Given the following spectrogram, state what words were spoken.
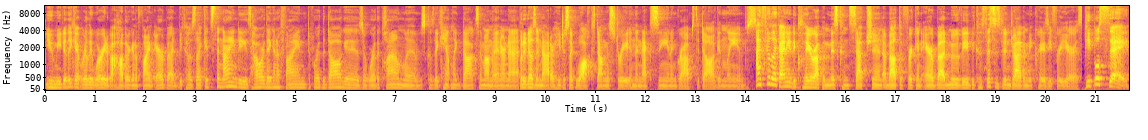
You immediately get really worried about how they're gonna find Airbud because, like, it's the 90s. How are they gonna find where the dog is or where the clown lives? Because they can't, like, dox him on the internet. But it doesn't matter. He just, like, walks down the street in the next scene and grabs the dog and leaves. I feel like I need to clear up a misconception about the frickin' Airbud movie because this has been driving me crazy for years. People say,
